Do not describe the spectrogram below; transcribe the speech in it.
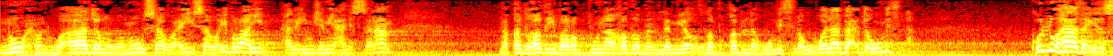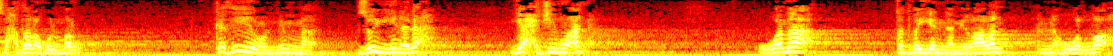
نوح وآدم وموسى وعيسى وإبراهيم عليهم جميعا السلام لقد غضب ربنا غضبا لم يغضب قبله مثله ولا بعده مثله. كل هذا إذا استحضره المرء كثير مما زين له يحجم عنه. وما قد بينا مرارا أنه والله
